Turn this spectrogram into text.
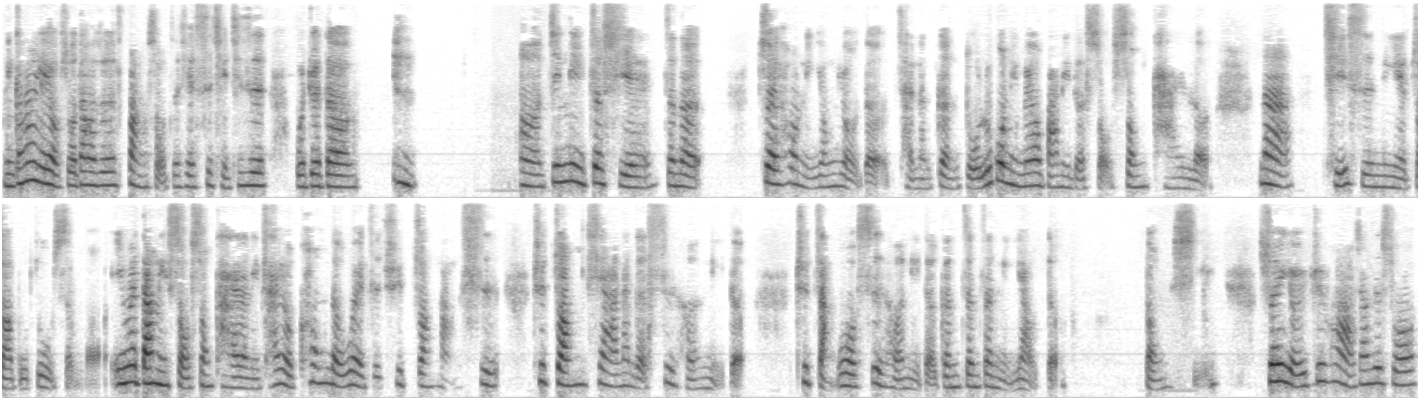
你刚刚也有说到，就是放手这些事情，其实我觉得。嗯，经历这些，真的，最后你拥有的才能更多。如果你没有把你的手松开了，那其实你也抓不住什么。因为当你手松开了，你才有空的位置去装满适，去装下那个适合你的，去掌握适合你的跟真正你要的东西。所以有一句话好像是说，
